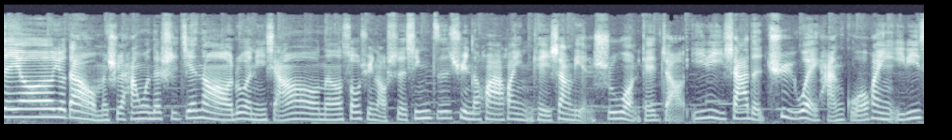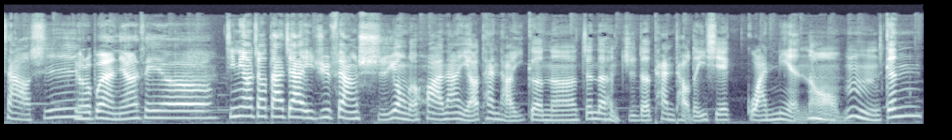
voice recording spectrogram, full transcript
，C 哟，又到了我们学韩文的时间哦。如果你想要呢搜寻老师的新资讯的话，欢迎你可以上脸书哦，你可以找伊丽莎的趣味韩国，欢迎伊丽莎老师。有了不然你好，C 哦。今天要教大家一句非常实用的话，那也要探讨一个呢真的很值得探讨的一些观念哦。嗯，嗯，跟。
